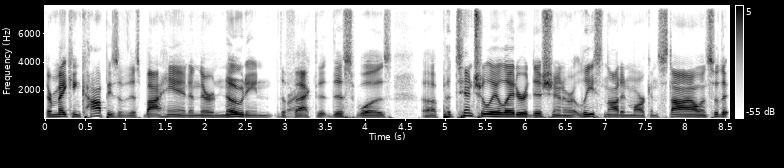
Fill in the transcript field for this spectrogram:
They're making copies of this by hand, and they're noting the fact that this was uh, potentially a later edition, or at least not in Markan style, and so that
